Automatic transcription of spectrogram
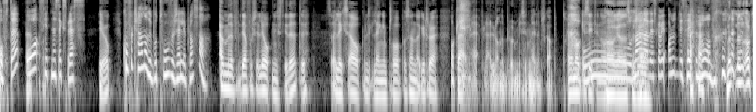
ofte, og Fitness Ekspress. Jo. Hvorfor trener du på to forskjellige plasser? Ja, men det, er forskjellige åpningstider, vet du. Så Alexia er åpen litt lenger på, på søndager, tror jeg. Ok. Pleier, pleier, pleier å låne broren min sitt medlemskap. Men jeg må ikke si til noen. Okay, det nei, nei, det skal vi aldri si til noen. Men, men ok,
